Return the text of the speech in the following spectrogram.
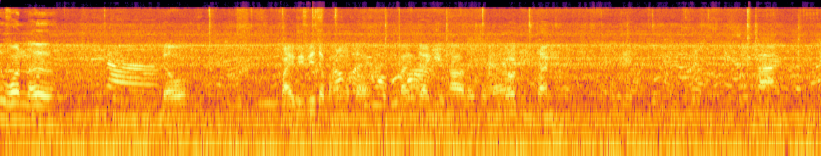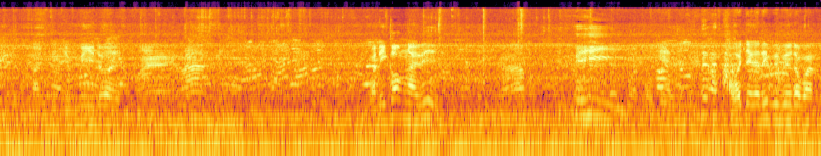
ทุกคนเออเดี๋ยวไปพิพิธภัณฑ์กันต่อหลังจากกินข้าวแล้วเสร็จแล้วรถกันโอ เคหลังจากจิมมี่ด้วยวันนี้กล้องไงพี่ครับโอเคเอาไว้เจอกันที่พิพิธภัณฑ์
